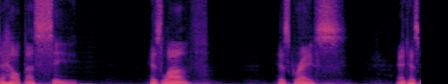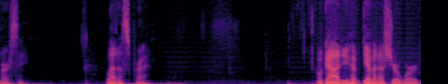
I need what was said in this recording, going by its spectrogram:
to help us see His love, His grace, and His mercy. Let us pray. Oh God, you have given us your word.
